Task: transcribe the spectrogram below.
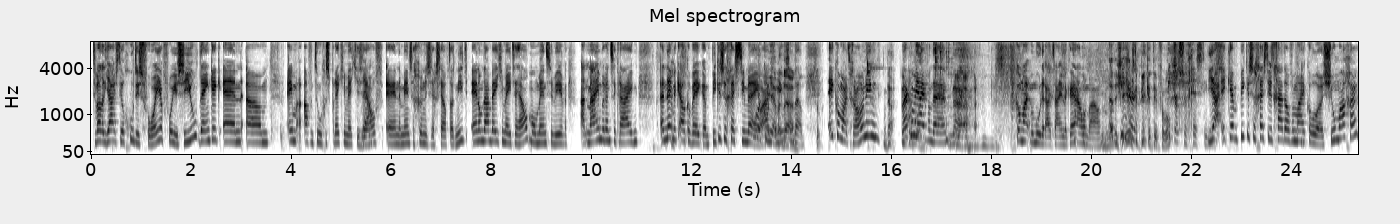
Terwijl het juist heel goed is voor je, voor je ziel, denk ik. En um, af en toe een gesprekje met jezelf. Ja. En de mensen gunnen zichzelf dat niet. En om daar een beetje mee te helpen, om mensen weer aan het mijmeren te krijgen... En neem ik elke week een piekensuggestie mee. Waar kom jij vandaan? Ik kom uit Groningen. Nou, Waar kom jij vandaan? Nou. Ik kom uit mijn moeder uiteindelijk, hè, allemaal. Dat is je Pieker, eerste piekentip voor ons? Piekersuggestie dus. Ja, ik heb een piekersuggestie. Het gaat over Michael Schumacher.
